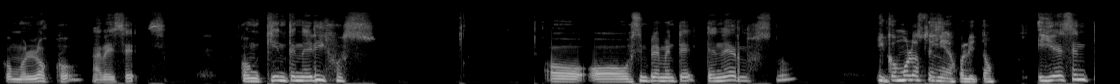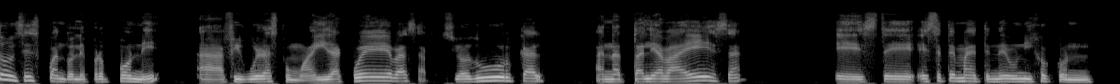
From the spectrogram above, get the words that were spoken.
como loco a veces, con quién tener hijos o, o simplemente tenerlos, ¿no? ¿Y cómo los tenía, Juelito? Y es entonces cuando le propone a figuras como Aida Cuevas, a Rocío Durcal, a Natalia Baeza, este, este tema de tener un hijo con,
